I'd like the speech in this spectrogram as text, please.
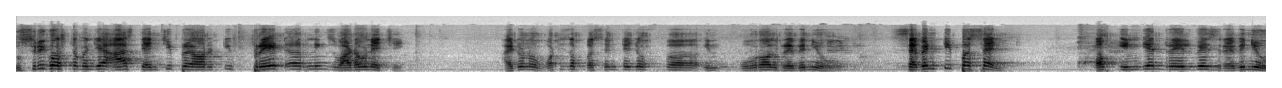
दुसरी गोष्ट म्हणजे आज त्यांची प्रायोरिटी फ्रेट अर्निंग वाढवण्याची. I don't know what is a percentage of in overall revenue seventy percent of Indian railways revenue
